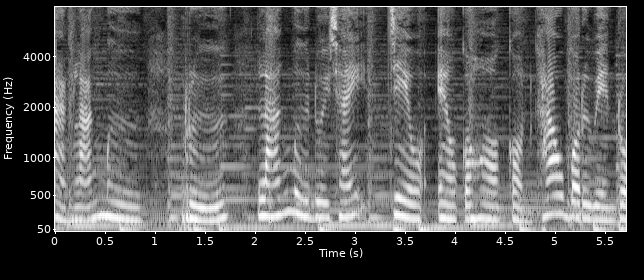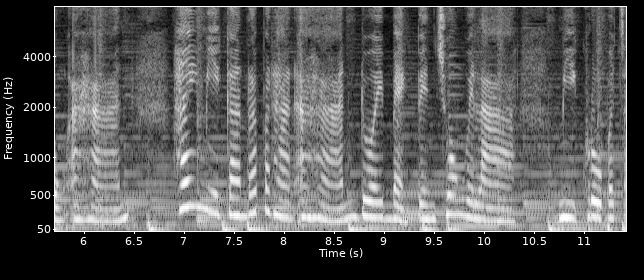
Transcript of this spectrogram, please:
อ่างล้างมือ หรือล้างมือโดยใช้เจลแอลกอฮอล์ก่อนเข้าบริเวณโรงอาหาร ให้มีการรับประทานอาหารโดยแบ่งเป็นช่วงเวลา มีครูประจ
